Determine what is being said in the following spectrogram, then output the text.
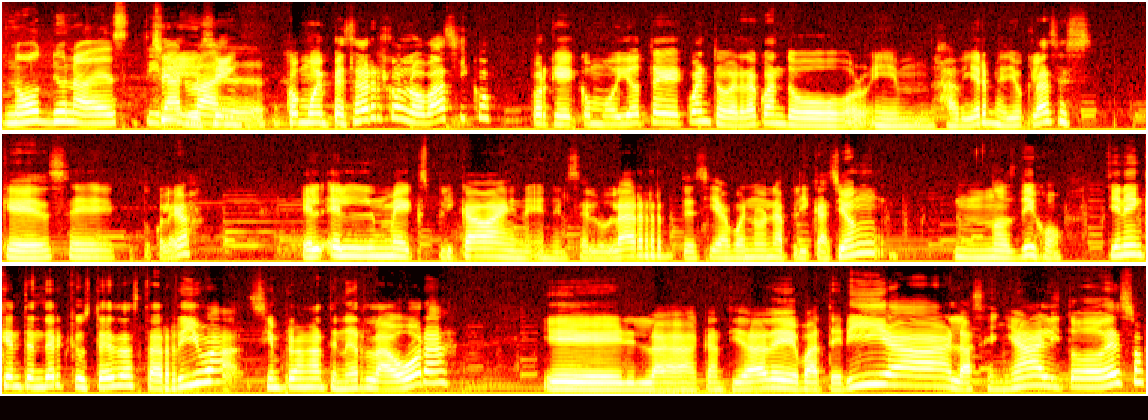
no de una vez tirarlo sí, sí. Como empezar con lo básico, porque como yo te cuento, ¿verdad? Cuando em, Javier me dio clases, que es eh, tu colega, él, me explicaba en, en, el celular, decía, bueno, en la aplicación nos dijo, tienen que entender que ustedes hasta arriba siempre van a tener la hora eh, la cantidad de batería, la señal y todo eso.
